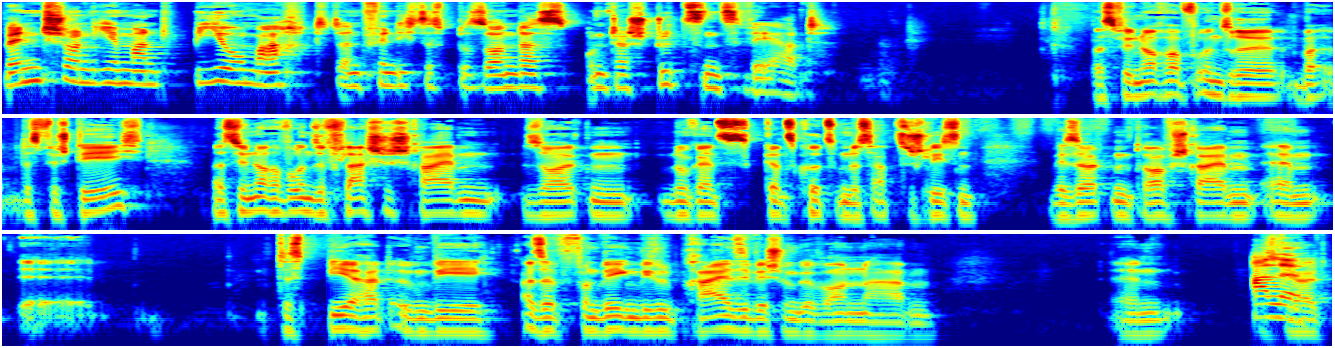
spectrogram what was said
wenn schon jemand Bio macht, dann finde ich das besonders unterstützenswert. Was wir noch auf unsere, das verstehe ich, was wir noch auf unsere Flasche schreiben sollten, nur ganz, ganz kurz, um das abzuschließen, wir sollten drauf schreiben, ähm, äh, das Bier hat irgendwie, also von wegen, wie viele Preise wir schon gewonnen haben. Ähm, Alle. Halt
